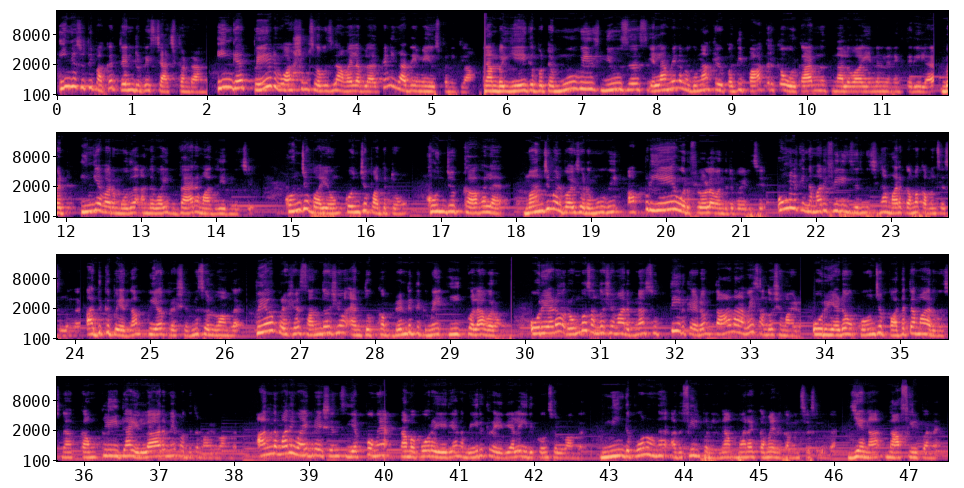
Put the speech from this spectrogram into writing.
இங்கே சுற்றி பார்க்க டென் ருபீஸ் சார்ஜ் பண்றாங்க. இங்க பெய்டு வாஷ்ரூம் சர்வீஸ்லாம் அவைலபிளா இருக்கு. நீங்க அதையுமே யூஸ் பண்ணிக்கலாம். நம்ம ஏகப்பட்ட மூவிஸ் நியூஸஸ் எல்லாமே நம்ம குணா கேவ் பத்தி பார்த்துருக்க ஒரு காரணத்தினாலவா என்னன்னு எனக்கு தெரியல. பட் இங்க வரும்போது அந்த வைப் வேற மாதிரி இருந்துச்சு. கொஞ்சம் பயம் கொஞ்சம் பதட்டம் கொஞ்சம் கவலை மஞ்சுமல் பாய்ஸோட மூவி அப்படியே ஒரு ஃப்ளோல வந்துட்டு போயிடுச்சு. உங்களுக்கு இந்த மாதிரி ஃபீலிங்ஸ் இருந்துச்சுன்னா மறக்காம கமெண்ட்ஸை சொல்லுங்க. அதுக்கு பேர் தான் பியர் ப்ரெஷர்னு சொல்லுவாங்க. பியர் ப்ரெஷர் சந்தோஷம் அண்ட் துக்கம் ரெண்டுத்துக்குமே ஈக்குவலா வரும். ஒரு இடம் ரொம்ப சந்தோஷமா இருக்குன்னா சுத்தி இருக்க இடம் தானாவே சந்தோஷமாயிடும். ஒரு இடம் கொஞ்சம் பதட்டமா இருந்துச்சுன்னா கம்ப்ளீட்டா எல்லாருமே பதட்டமாயிடுவாங்க. அந்த மாதிரி வைப்ரேஷன்ஸ் எப்பவுமே நம்ம போற ஏரியா நம்ம இருக்கிற ஏரியால இருக்கும்னு சொல்லுவாங்க. நீங்க போனோன்னு அதை ஃபீல் பண்ணீங்கன்னா மறக்காம எனக்கு கமெண்ட்ஸ்ல சொல்லுங்க. ஏன்னா நான் ஃபீல் பண்ணேன்.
